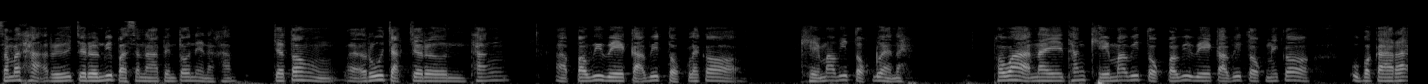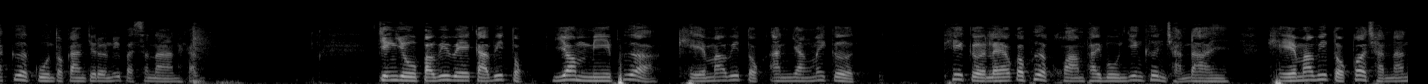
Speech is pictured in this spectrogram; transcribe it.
สมถะหรือเจริญวิปัสนาเป็นต้นเนี่ยนะครับ จะต้องรู้จักเจริญทั้งปวิเวกวิตก และก็เขมาวิตกด้วยนะเพราะว่าในทั้งเขมวิตก ปวิเวกาวิตกนี้ก็อุปการะเกื้อกูลต่อการเจริญวิปัสสนานะครับจริงอยู่ปวิเวกาวิตกย่อมมีเพื่อเขมวิตกอันยังไม่เกิด ที่เกิดแล้วก็เพื่อความภัยบูญยิ่งขึ้นฉันใด เขมวิตกก็ฉันนั้น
